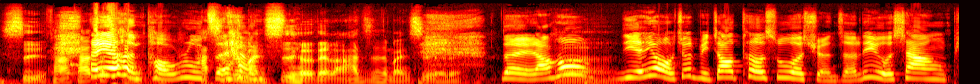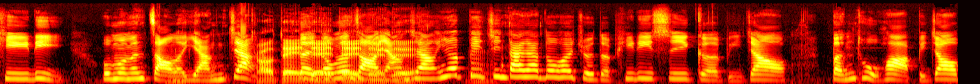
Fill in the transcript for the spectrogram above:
是他他他也很投入，这样。蛮适合的啦，他真的蛮适合的，对，然后也有就比较特殊的选择，例如像霹雳。我们找了洋将、嗯，对，我们找洋将，因为毕竟大家都会觉得霹雳是一个比较本土化、比较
